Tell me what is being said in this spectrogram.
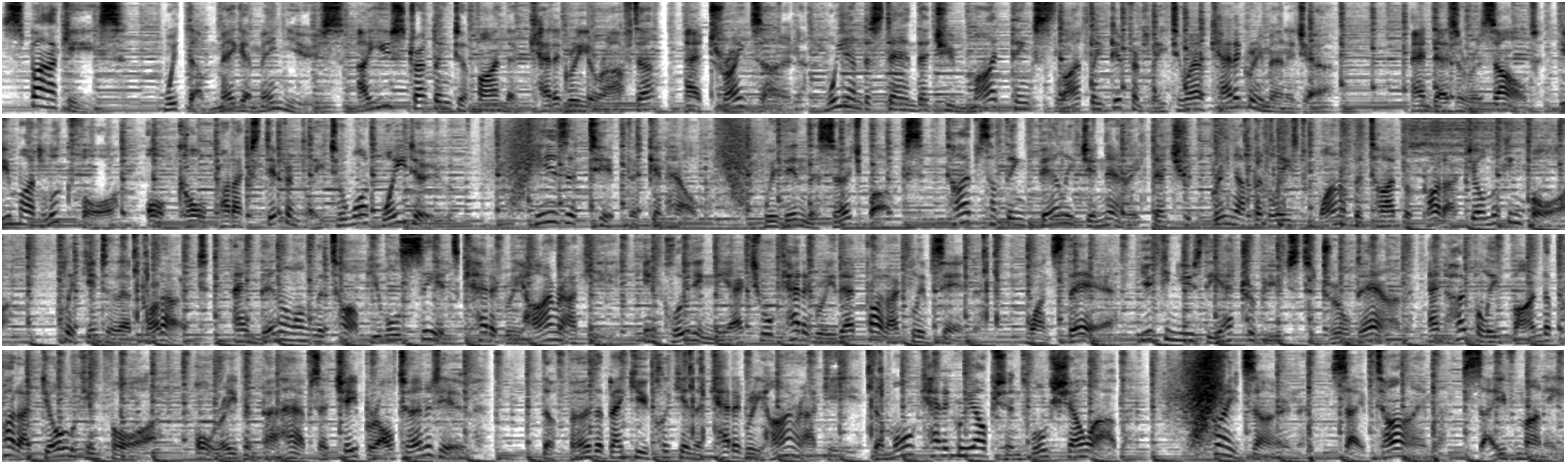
Sparkies. With the mega menus, are you struggling to find the category you're after? At TradeZone, we understand that you might think slightly differently to our category manager. And as a result, you might look for or call products differently to what we do. Here's a tip that can help. Within the search box, type something fairly generic that should bring up at least one of the type of product you're looking for. Click into that product, and then along the top you will see its category hierarchy, including the actual category that product lives in. Once there, you can use the attributes to drill down and hopefully find the product you're looking for, or even perhaps a cheaper alternative. The further back you click in the category hierarchy, the more category options will show up. TradeZone. Save time, save money.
